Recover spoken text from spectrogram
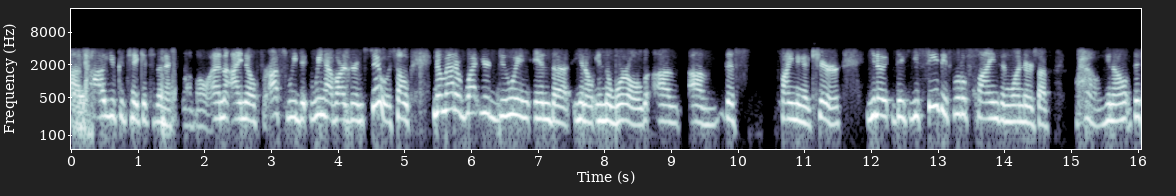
of how you could take it to the next level. And I know for us, we do, we have our dreams too. So no matter what you're doing in the, you know, in the world of of this finding a cure, you know, the, you see these little signs and wonders of, wow, you know, this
